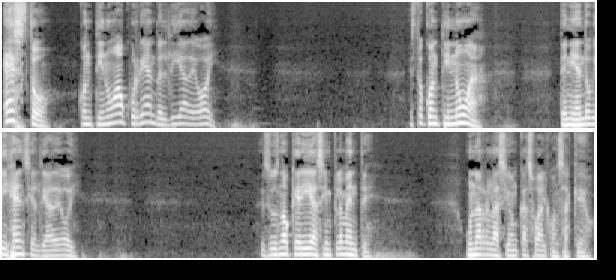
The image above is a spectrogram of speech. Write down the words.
Esto continúa ocurriendo el día de hoy. Esto continúa teniendo vigencia el día de hoy. Jesús no quería simplemente una relación casual con Saqueo.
